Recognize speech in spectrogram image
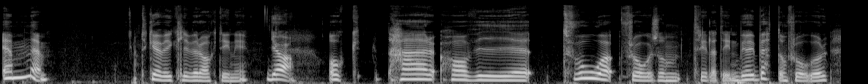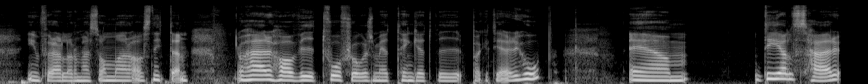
ämne tycker jag vi kliver rakt in i. Ja. Och här har vi eh, två frågor som trillat in. Vi har ju bett om frågor inför alla de här sommaravsnitten. Och här har vi två frågor som jag tänker att vi paketerar ihop. Ehm, dels här,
